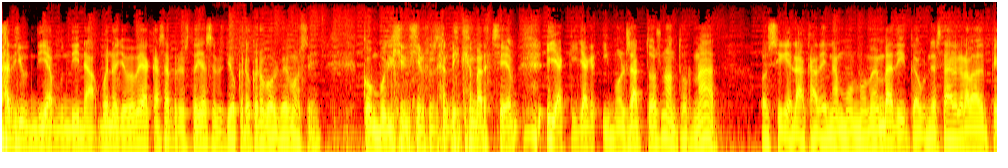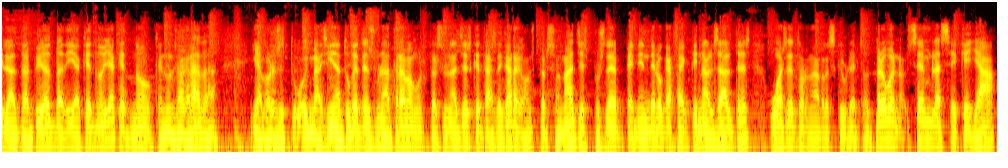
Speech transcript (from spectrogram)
va dir un dia en un dinar, bueno, yo me voy a casa, pero esto ya se... yo creo que no volvemos, eh? Com vull dir, nos han dit que marxem, i aquí ja... I molts actors no han tornat. O sigui, la cadena en un moment va dir que on estava el gravat pilot del pilot va dir aquest no i aquest no, que no ens agrada. I llavors, tu, imagina tu que tens una trama amb uns personatges que t'has de carregar uns personatges, doncs depenent de lo que afectin els altres, ho has de tornar a reescriure tot. Però bueno, sembla ser que ja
